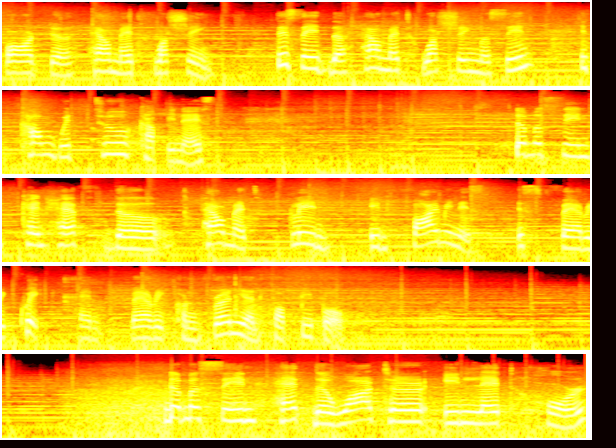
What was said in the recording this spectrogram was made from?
for the helmet washing. This is the helmet washing machine. It comes with two cabinets. The machine can have the helmet clean in 5 minutes. It's very quick and very convenient for people. The machine has the water inlet hole.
